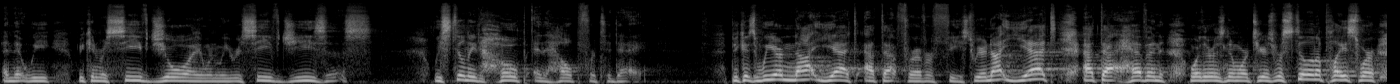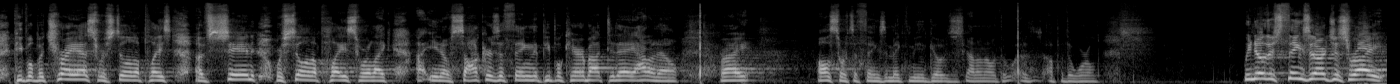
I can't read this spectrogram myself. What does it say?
and that we, we can receive joy when we receive Jesus, we still need hope and help for today because we are not yet at that forever feast. We are not yet at that heaven where there is no more tears. We're still in a place where people betray us. We're still in a place of sin. We're still in a place where, like, uh, you know, soccer's a thing that people care about today. I don't know, right? All sorts of things that make me go, just, I don't know what's up with the world. We know there's things that aren't just right.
